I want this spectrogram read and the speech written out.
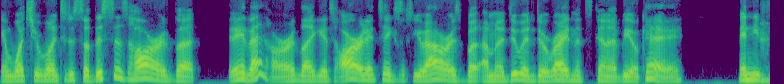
and what you're willing to do. So this is hard, but it ain't that hard. Like it's hard. It takes a few hours, but I'm gonna do it and do it right, and it's gonna be okay. And you mm-hmm.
